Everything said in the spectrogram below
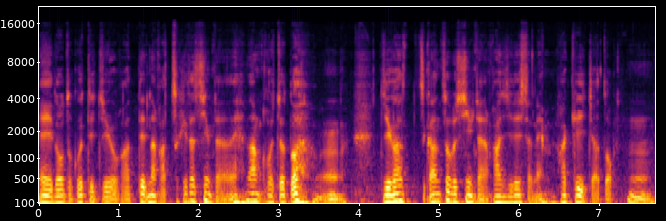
えー、道徳って授業があって、なんか付け足しみたいなね、なんかこうちょっと、うん、時間、時間潰しみたいな感じでしたね。はっきり言っちゃうと。うん。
